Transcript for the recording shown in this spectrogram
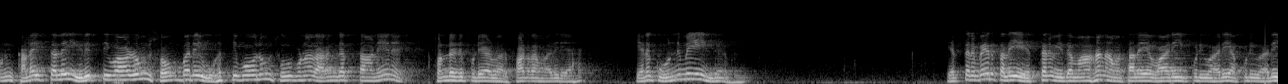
உன் கலைத்தலை இருத்தி வாழும் சோம்பரை உகத்தி போலும் சூழ்புணர் அரங்கத்தானேன்னு தொண்டடிப்படியாழ்வார் பாடுற மாதிரியாக. எனக்கு ஒன்றுமே இல்லை அப்படி. எத்தனை பேர் தலையை எத்தனை விதமாக நாம் தலையை வாரி இப்படி வாரி அப்படி வாரி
